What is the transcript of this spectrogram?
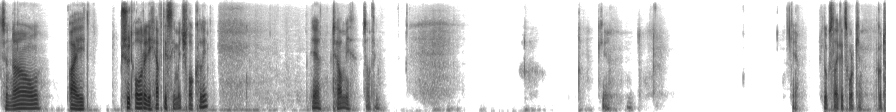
So now I should already have this image locally. Yeah, tell me something. Okay. Yeah, looks like it's working. Good.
